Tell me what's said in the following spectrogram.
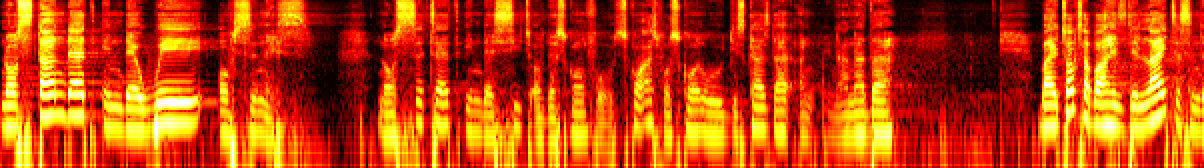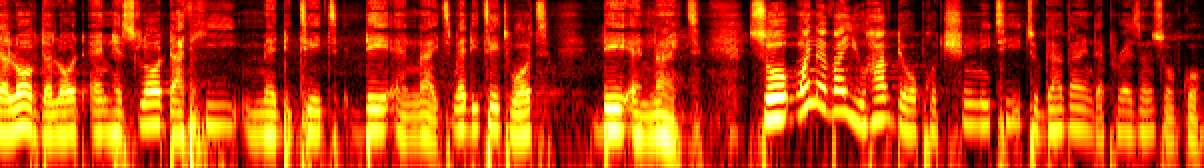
nor standeth in the way of sinners nor sitteth in the seat of the scornful. Scorn, As for scorn, we'll discuss that in another. But it talks about his delight is in the law of the Lord, and his law that he meditates day and night. Meditate what? Day and night. So, whenever you have the opportunity to gather in the presence of God,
